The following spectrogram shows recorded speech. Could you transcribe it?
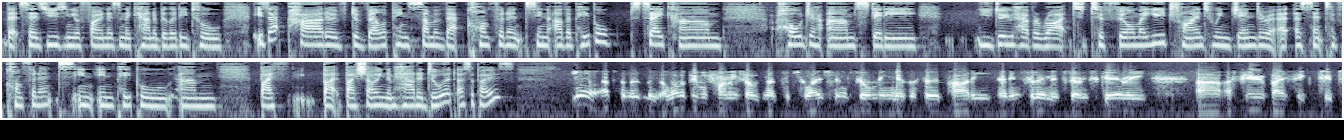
that says using your phone as an accountability tool is that part of developing some of that confidence in other people? Stay calm, hold your arm steady you do have a right to, to film. Are you trying to engender a, a sense of confidence in in people um, by, by by showing them how to do it? I suppose. Yeah, absolutely. A lot of people find themselves in that situation, filming as a third party an incident. It's very scary. Uh, a few basic tips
